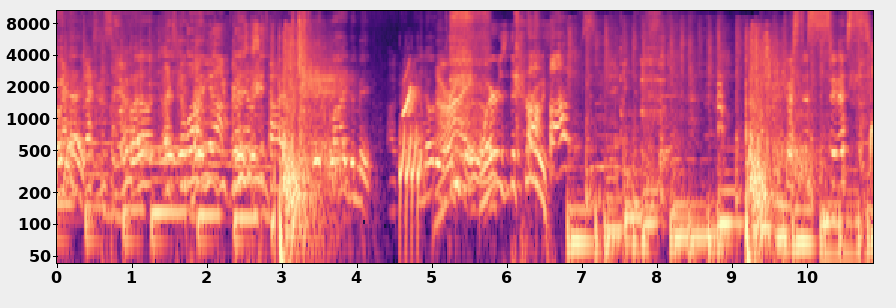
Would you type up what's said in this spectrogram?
Okay. That's this you? I don't, I, it, Why it, you very many times? it lied to me. I know the All right, where's the truth? Just assist. See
